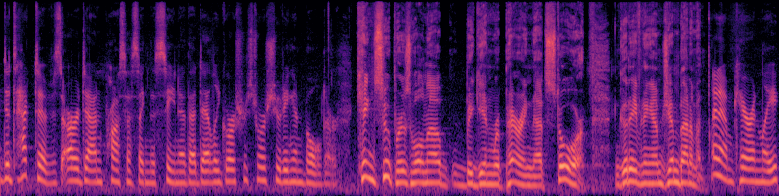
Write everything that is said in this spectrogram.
Detectives are done processing the scene of that deadly grocery store shooting in Boulder. King Soopers will now begin repairing that store. Good evening, I'm Jim Benemann. And I'm Karen Lee.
